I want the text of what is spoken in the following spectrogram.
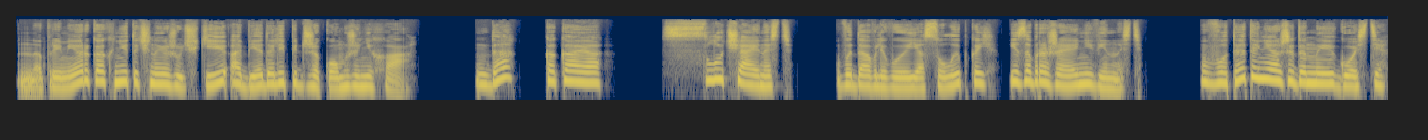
Например, как ниточные жучки обедали пиджаком жениха. «Да? Какая «Случайность», — выдавливаю я с улыбкой, изображая невинность. «Вот это неожиданные гости!»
